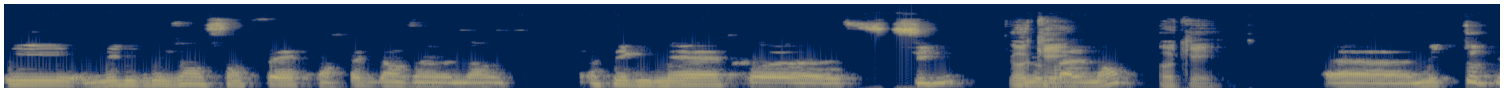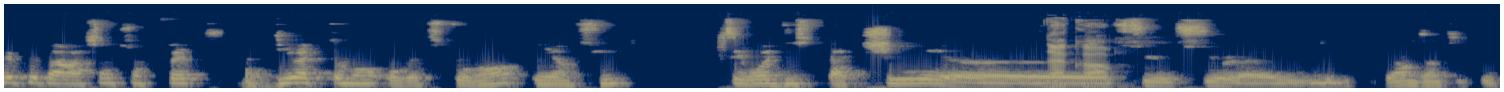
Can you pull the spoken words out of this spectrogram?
et les livraisons sont faites en fait dans un, dans un périmètre euh, sud globalement. Ok. Euh, mais toutes les préparations sont faites directement au restaurant et ensuite c'est redispatché euh, sur, sur les différentes entités.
